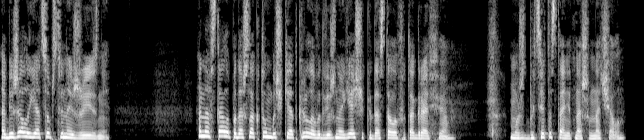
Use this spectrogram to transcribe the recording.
Обижала я от собственной жизни». Она встала, подошла к тумбочке, открыла выдвижной ящик и достала фотографию. «Может быть, это станет нашим началом?»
